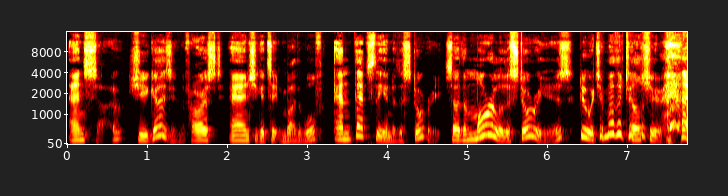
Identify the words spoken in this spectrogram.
And so she goes in the forest and she gets eaten by the wolf, and that's the end of the story. So the moral of the story is do what your mother tells you.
